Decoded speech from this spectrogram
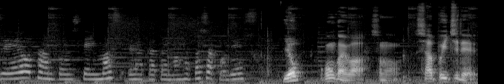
影を担当しています。裏方の畑迫です。よっ。今回はそのシャープ1で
